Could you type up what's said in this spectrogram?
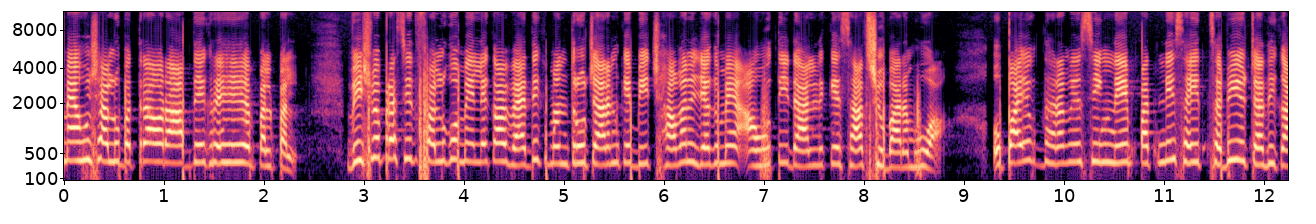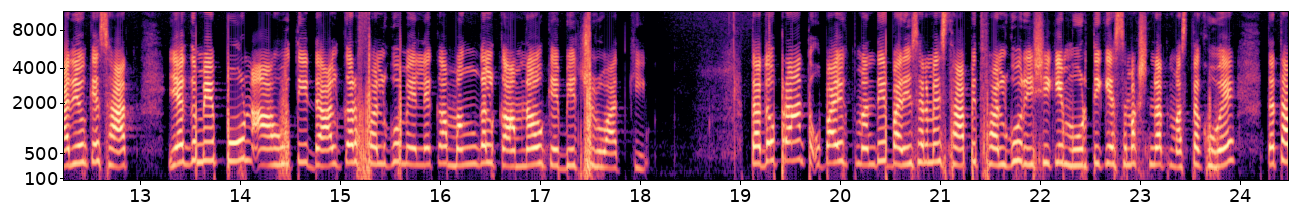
मैं हूँ शालू बत्रा और आप देख रहे हैं पल पल विश्व प्रसिद्ध फल्गु मेले का वैदिक मंत्रोच्चारण के बीच हवन यज्ञ में आहुति डालने के साथ शुभारंभ हुआ। उपायुक्त धर्मवीर सिंह ने पत्नी सहित सभी उच्चाधिकारियों के साथ यज्ञ में पूर्ण आहुति डालकर फल्गु मेले का मंगल कामनाओं के बीच शुरुआत की। तदुपरांत उपायुक्त मंदिर परिसर में स्थापित फल्गु ऋषि की मूर्ति के समक्ष नतमस्तक हुए तथा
